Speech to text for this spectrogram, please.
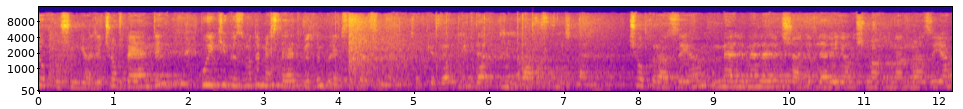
Çox xoşum gəldi, çox bəyəndim. Bu iki qızımı da məsləhət bildim bu rəqsə gəlsinlər. Çox gözəl. Bir də razısınız məşqlərlə. Çox razıyam. Müəllimələrin şagirdlərə yanaşmağından razıyam.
